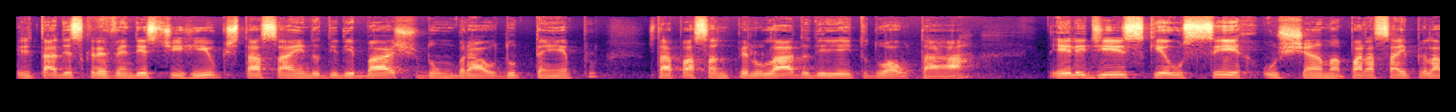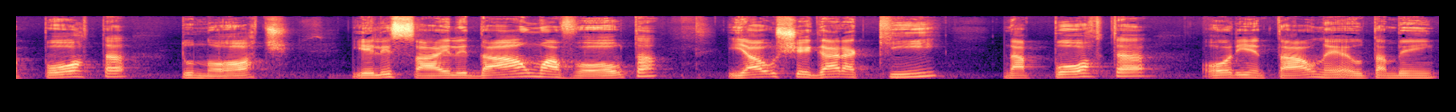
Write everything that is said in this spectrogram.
ele está descrevendo este rio que está saindo de debaixo do umbral do templo, está passando pelo lado direito do altar. Ele diz que o ser o chama para sair pela porta do norte, e ele sai, ele dá uma volta, e ao chegar aqui na porta oriental, né, eu também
